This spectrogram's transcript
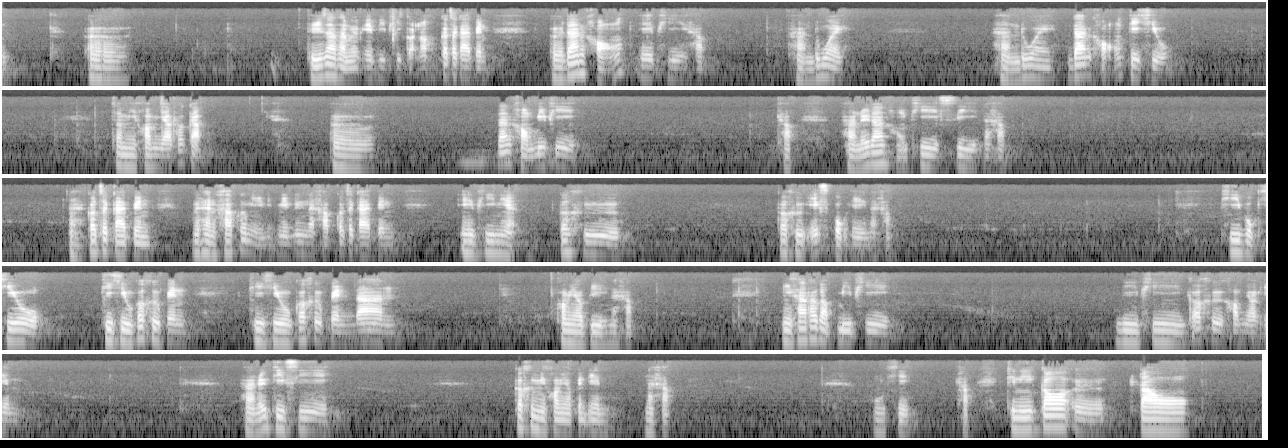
เออทีนี้จะทำเป็น APP ก่อนเนาะก็จะกลายเป็นเออด้านของ AP ครับ หารด้วย หารด้วยด้านของ PQ จะมีความยาวเท่ากับ เออด้านของ BP ครับ หารด้วยด้านของ PC นะครับ ก็จะกลายเป็นเมื่อแทนค่าเพิ่มอีกนิดนึงนะครับ ก็จะกลายเป็น AP เนี่ย ก็คือ ก็คือ x บวก a นะครับ p บวก q pq ก็คือเป็น pq ก็คือเป็นด้านความยาว b นะครับ มีค่าเท่ากับ bp bp ก็คือความยาว m หารด้วย pc ก็คือมีความยาวเป็น n นะครับ โอเคครับ ทีนี้ก็เออเรา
